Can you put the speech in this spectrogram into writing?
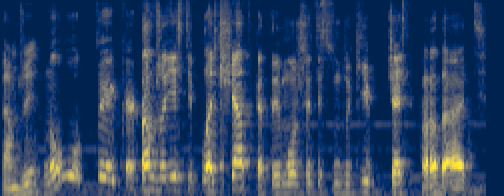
Там же... Ну, ты, там же есть и площадка, ты можешь эти сундуки часть продать,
